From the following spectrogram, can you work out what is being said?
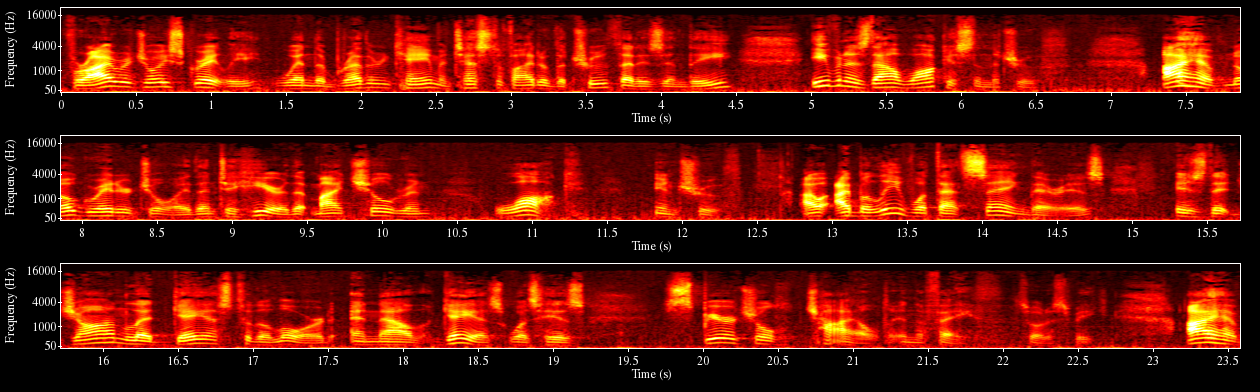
For I rejoice greatly when the brethren came and testified of the truth that is in thee, even as thou walkest in the truth. I have no greater joy than to hear that my children walk in truth. I, I believe what that's saying there is, is that John led Gaius to the Lord, and now Gaius was his spiritual child in the faith, so to speak. I have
